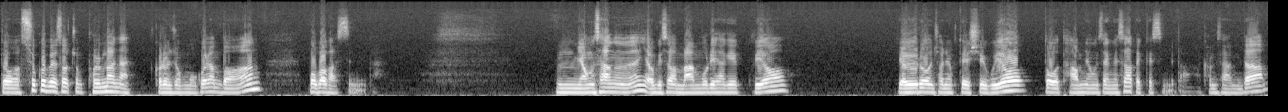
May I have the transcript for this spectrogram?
또 수급에서 좀 볼만한 그런 종목을 한번 뽑아봤습니다. 음, 영상은 여기서 마무리하겠고요. 여유로운 저녁 되시고요. 또 다음 영상에서 뵙겠습니다. 감사합니다.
